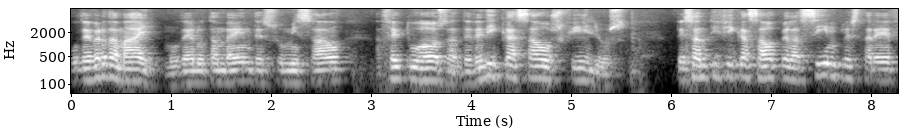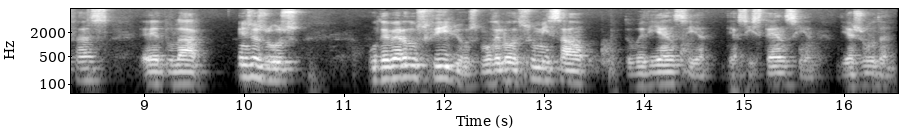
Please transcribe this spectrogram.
o dever da mãe, modelo também de submissão afetuosa, de dedicação aos filhos, de santificação pelas simples tarefas eh, do lar. Em Jesus, o dever dos filhos, modelo de submissão, de obediência, de assistência, de ajuda.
